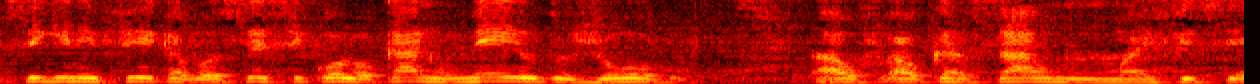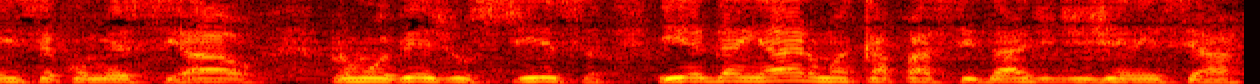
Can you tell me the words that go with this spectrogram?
significa você se colocar no meio do jogo, al alcançar uma eficiência comercial, promover justiça e ganhar uma capacidade de gerenciar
